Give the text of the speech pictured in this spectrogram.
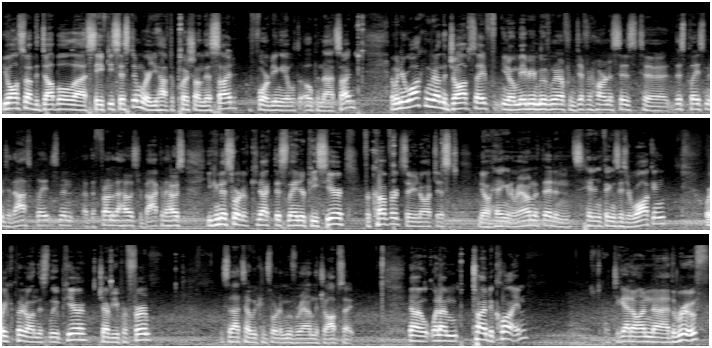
You also have the double uh, safety system where you have to push on this side before being able to open that side. And when you're walking around the job site, you know, maybe you're moving around from different harnesses to this placement to that placement at the front of the house or back of the house, you can just sort of connect this lanyard piece here for comfort so you're not just, you know, hanging around with it and hitting things as you're walking. Or you can put it on this loop here, whichever you prefer. So that's how we can sort of move around the job site. Now, when I'm time to climb, to get on uh, the roof,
